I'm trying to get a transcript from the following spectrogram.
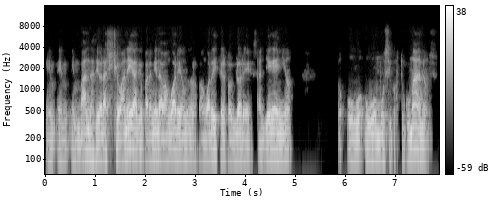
en, bandas de Horacio Vanega, que para mí es la vanguardia, uno de los vanguardistas del folclore santiagueño, hubo, músicos tucumanos,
